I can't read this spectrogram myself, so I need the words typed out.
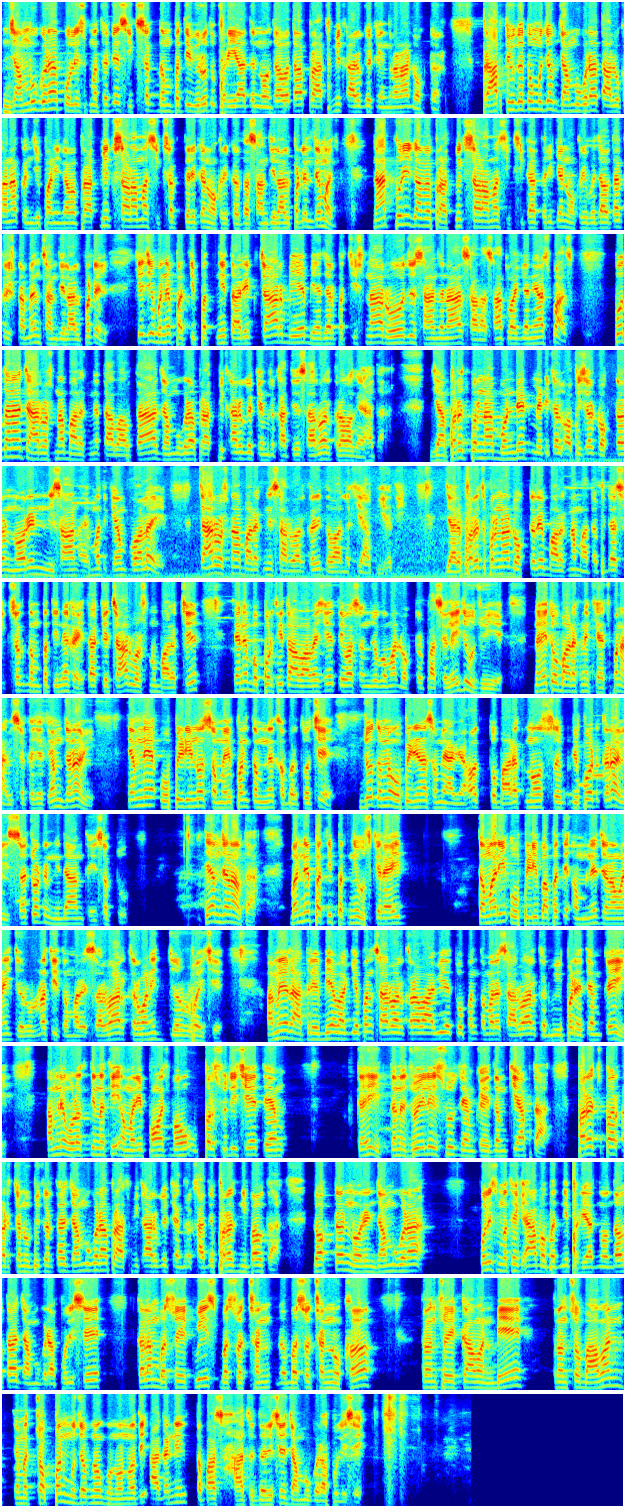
Jambughoda police મથકે શિક્ષક દંપતી વિરુદ્ધ ફરિયાદ નોંધાવતા પ્રાથમિક આરોગ્ય કેન્દ્રના ડોક્ટર. પ્રાપ્ત વિગતો મુજબ જાંબુગોડા તાલુકાના કંજીપાણી ગામે પ્રાથમિક શાળામાં શિક્ષક તરીકે નોકરી કરતા શાંતિલાલ પટેલ તેમજ નાથપુરી ગામે પ્રાથમિક શાળામાં શિક્ષિકા તરીકે નોકરી બજાવતા કૃષ્ણાબેન શાંતિલાલ પટેલ કે જે બંને પતિ પત્ની તારીખ ચાર બે બે હજાર પચીસના રોજ સાંજના સાડા સાત વાગ્યાની આસપાસ પોતાના ચાર વર્ષના બાળકને તાવ આવતા જાંબુગોડા પ્રાથમિક આરોગ્ય કેન્દ્ર ખાતે સારવાર કરાવવા ગયા હતા. જ્યાં ફરજ bonded medical officer doctor Noren Nishan Ahmed કેમ્પવાલાએ ચાર વર્ષના બાળકની સારવાર કરી દવા લખી આપી હતી. જ્યારે ફરજ પરના ડોક્ટરે બાળકના માતા પિતા શિક્ષક દંપતીને કહેતા કે ચાર વર્ષનું બાળક છે, તેને બપોરથી તાવ આવે છે તેવા સંજોગોમાં ડોક્ટર પાસે લઈ જવું જોઈએ. નહીં તો બાળકને ખેંચ પણ આવી શકે છે તેમ જણાવી તેમને ઓપીડીનો સમય પણ તમને ખબર તો છે. જો તમે ઓપીડીના સમય આવ્યા હોત તો બાળકનો રિપોર્ટ કરાવી સચોટ નિદાન થઈ શકતું. તેમ જણાવતા, બંને પતિ પત્ની ઉશ્કેરાઈ, તમારી ઓપીડી બાબતે અમને જણાવવાની જરૂર નથી. તમારે સારવાર કરવાની જરૂર હોય છે. અમે રાત્રે બે વાગ્યે પણ સારવાર કરાવવા આવીએ તો પણ તમારે સારવાર કરવી પડે. તેમ કહી, અમને ઓળખતી નથી. અમારી પહોંચ બહુ ઉપર સુધી છે. તેમ કહી, તને જોઈ લઈશું તેમ કહી ધમકી આપતા ફરજ પર અડચણ ઊભી કરતા જાંબુગોડા પ્રાથમિક આરોગ્ય કેન્દ્ર ખાતે ફરજ નિભાવતા ડોક્ટર નોરેન જાંબુગોડા પોલીસ મથકે આ બાબતની ફરિયાદ નોંધાવતા જાંબુગોડા પોલીસે કલમ બસો એકવીસ, બસો છન બસો છન્નું ખ, ત્રણસો એકાવન બે, ત્રણસો બાવન તેમજ ચોપન મુજબનો ગુનો નોંધી આગળની તપાસ હાથ ધરી છે જાંબુગોડા પોલીસે.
